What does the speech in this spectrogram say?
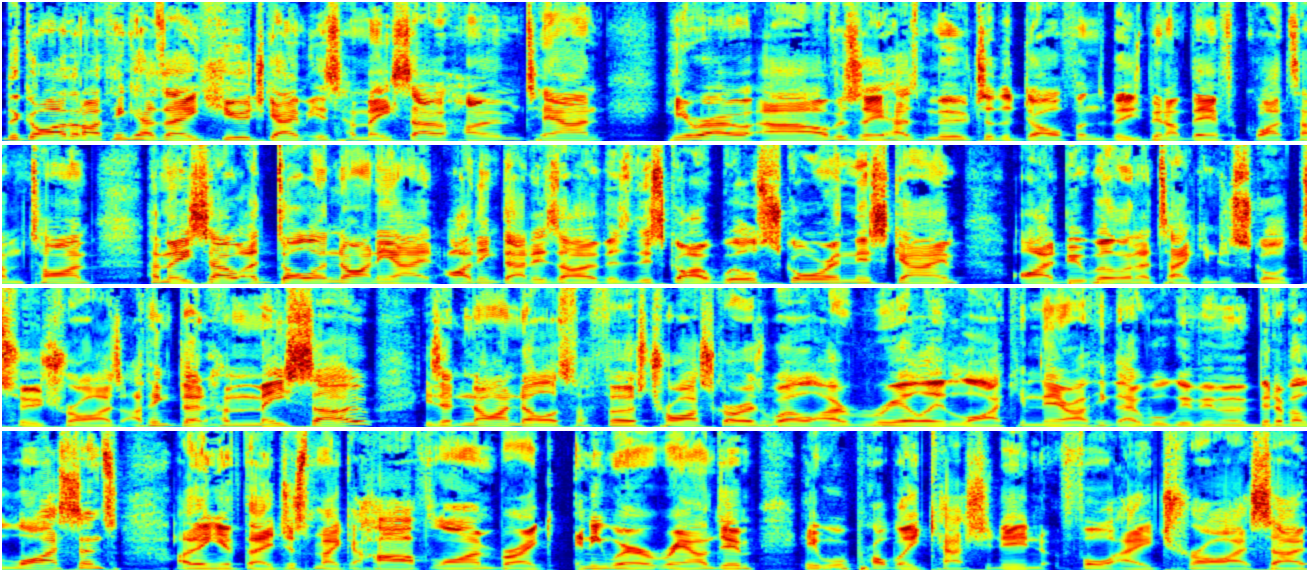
The guy that I think has a huge game is Hamiso, hometown hero. Uh, obviously has moved to the Dolphins, but he's been up there for quite some time. Hamiso, $1.98. I think that is overs. This guy will score in this game. I'd be willing to take him to score two tries. I think that Hamiso is at $9 for first try score as well. I really like him there. I think they will give him a bit of a license. I think if they just make a half line break anywhere around him, he will probably cash it in for a try. So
